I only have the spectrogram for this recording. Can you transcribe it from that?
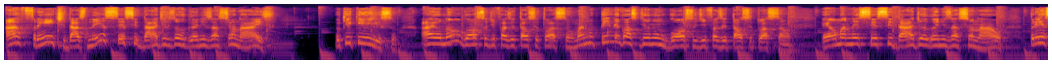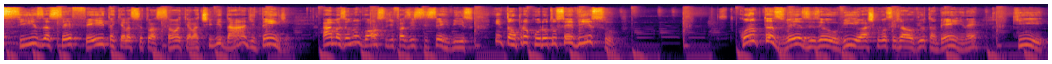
à frente das necessidades organizacionais. O que, que é isso? Ah, eu não gosto de fazer tal situação, mas não tem negócio de eu não gosto de fazer tal situação. É uma necessidade organizacional. Precisa ser feita aquela situação, aquela atividade, entende? Ah, mas eu não gosto de fazer esse serviço. Então procura outro serviço. Quantas vezes eu ouvi, eu acho que você já ouviu também, né? Que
